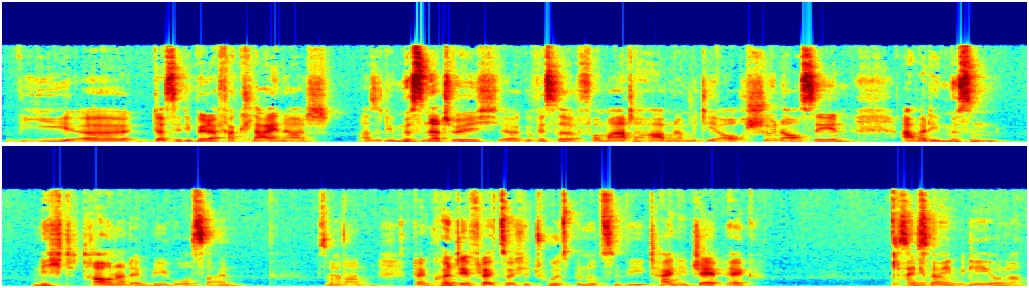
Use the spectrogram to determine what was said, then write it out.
wie, äh, dass ihr die Bilder verkleinert. Also, die müssen natürlich äh, gewisse Formate haben, damit die auch schön aussehen, aber die müssen nicht 300 MB groß sein. Sondern ja. dann könnt ihr vielleicht solche Tools benutzen wie TinyJPEG. TinyPNG, ja, oder?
